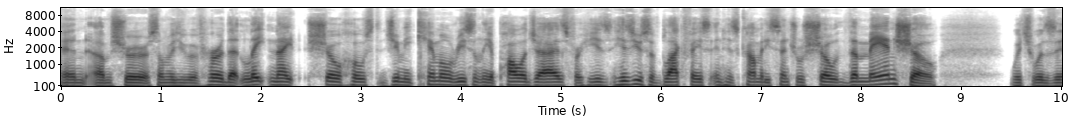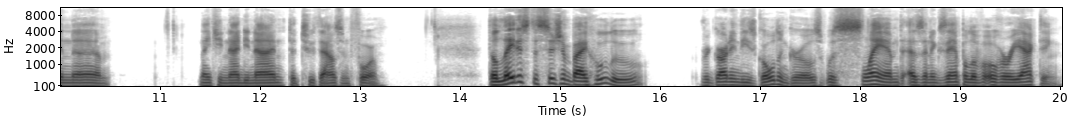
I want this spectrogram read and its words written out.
And I'm sure some of you have heard that late night show host Jimmy Kimmel recently apologized for his, his use of blackface in his Comedy Central show, The Man Show, which was in uh, 1999 to 2004. The latest decision by Hulu regarding these Golden Girls was slammed as an example of overreacting.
